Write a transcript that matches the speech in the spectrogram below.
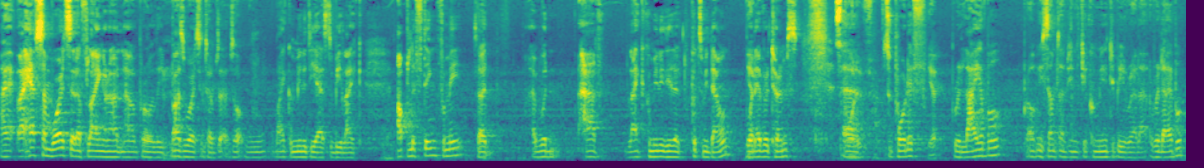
I, I have some words that are flying around now, probably buzzwords in terms of so my community has to be like uplifting for me. So I, I wouldn't have like a community that puts me down, whatever terms. Supportive. Uh, supportive. Yep. Reliable. Probably sometimes you need your community to be reli- reliable.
